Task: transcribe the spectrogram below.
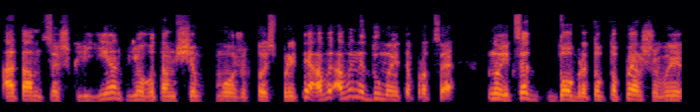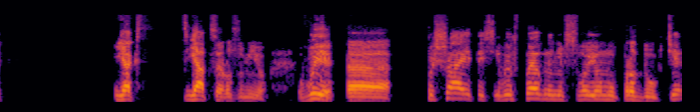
а там це ж клієнт, в нього там ще може хтось прийти. А ви, а ви не думаєте про це? Ну і це добре. Тобто, перше, ви як я це розумію, ви е, пишаєтесь і ви впевнені в своєму продукті.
